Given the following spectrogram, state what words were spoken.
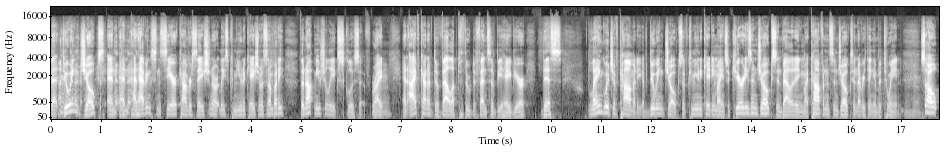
that doing jokes and, and and having sincere conversation or at least communication with somebody, they're not mutually exclusive, right? And I've kind of developed through defensive behavior this language of comedy, of doing jokes, of communicating my insecurities in jokes and validating my confidence in jokes and everything in between. So,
